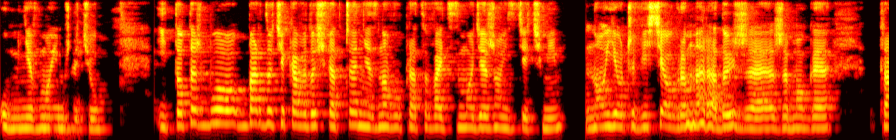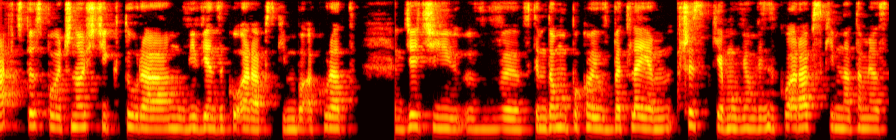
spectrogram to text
u mnie w moim życiu. I to też było bardzo ciekawe doświadczenie, znowu pracować z młodzieżą i z dziećmi. No i oczywiście ogromna radość, że, że mogę trafić do społeczności, która mówi w języku arabskim, bo akurat dzieci w, w tym domu pokoju w Betlejem wszystkie mówią w języku arabskim, natomiast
